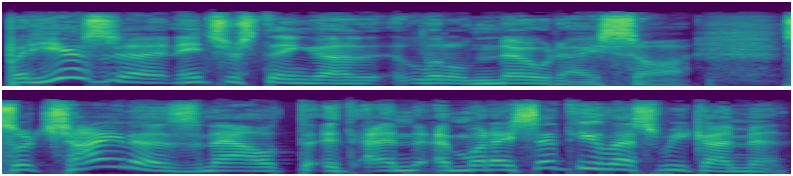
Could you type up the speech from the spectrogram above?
But here's an interesting uh, little note I saw. So China is now, and, and what I said to you last week, I meant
